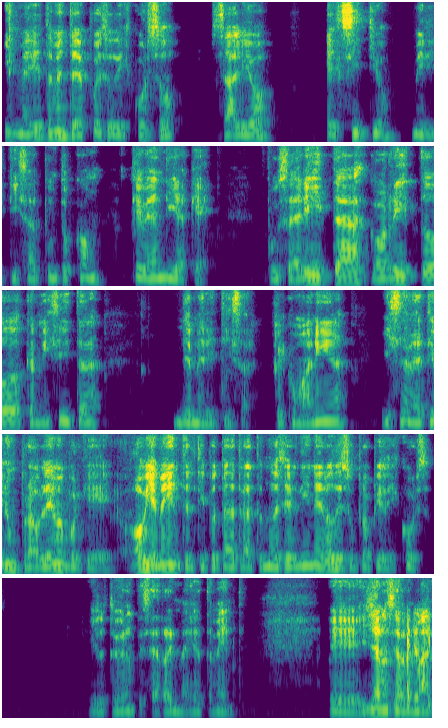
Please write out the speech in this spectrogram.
inmediatamente después de su discurso salió el sitio meditizar.com que vendía qué? Pulseritas, gorritos, camisitas de meditizar, ricomanía. Y se metió en un problema porque obviamente el tipo estaba tratando de hacer dinero de su propio discurso. Y lo tuvieron que cerrar inmediatamente. Eh, y ya no se habla más.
